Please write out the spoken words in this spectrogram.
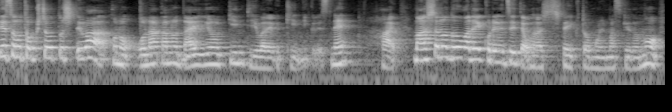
でその特徴としてはこのお腹の大腰筋って言われる筋肉ですね。はいまあ、明日の動画でこれについてお話ししていくと思いますけども、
